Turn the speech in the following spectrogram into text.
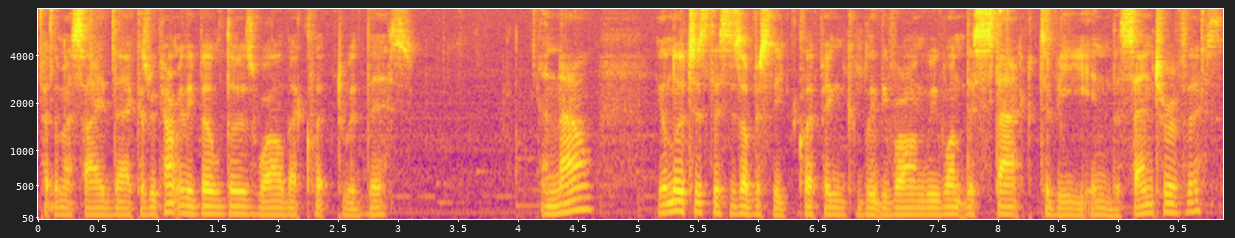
put them aside there because we can't really build those while they're clipped with this. And now you'll notice this is obviously clipping completely wrong. We want this stack to be in the center of this.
